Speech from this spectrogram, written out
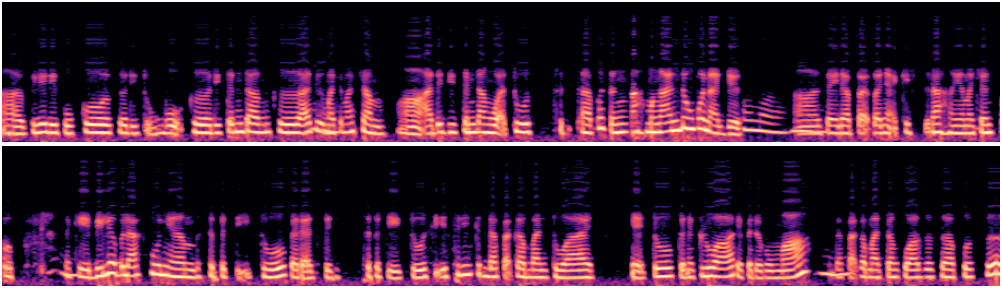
uh, bila dipukul ke ditumbuk ke ditendang ke ada hmm. macam-macam uh, ada ditendang waktu apa tengah mengandung pun ada Allah. Uh, saya dapat banyak kes lah yang macam tu hmm. okey bila berlakunya seperti itu keadaan seperti, seperti itu si isteri kena dapatkan bantuan iaitu kena keluar daripada rumah hmm. dapatkan bantuan keluarga ke apa ke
